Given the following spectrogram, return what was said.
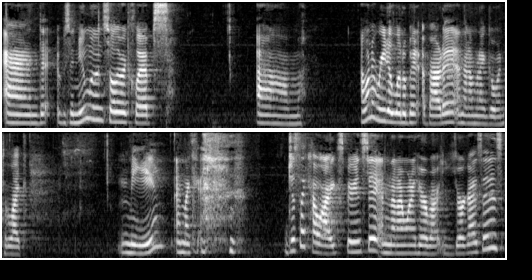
And it was a new moon solar eclipse. Um I want to read a little bit about it and then I'm going to go into like me and like just like how I experienced it and then I want to hear about your guys's.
